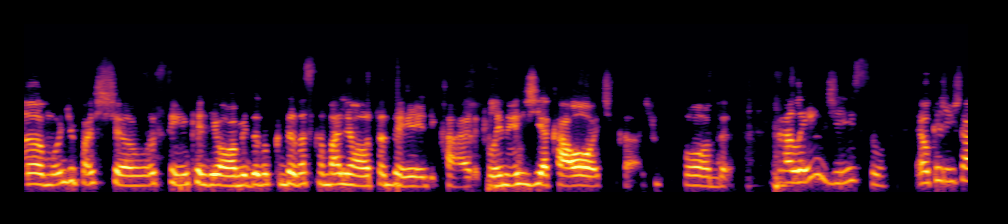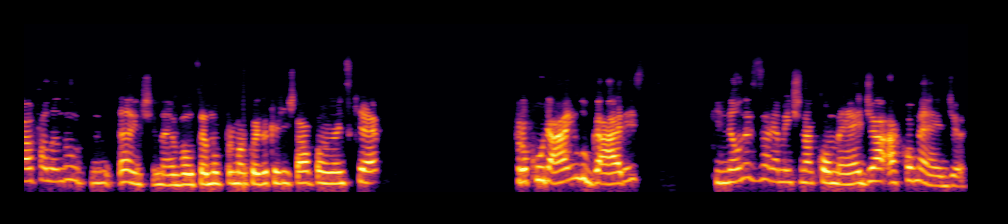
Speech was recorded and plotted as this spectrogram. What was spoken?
amo de paixão, assim, aquele homem dando, dando as cambalhotas dele, cara, aquela energia caótica, acho foda. Além disso, é o que a gente estava falando antes, né? Voltamos para uma coisa que a gente estava falando antes, que é procurar em lugares que não necessariamente na comédia, a comédia.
